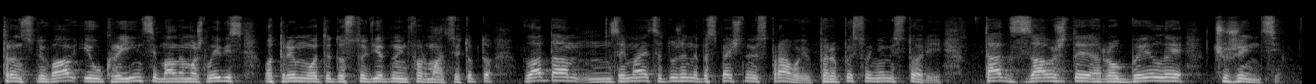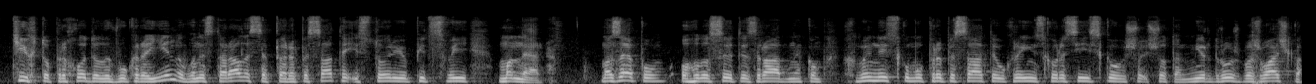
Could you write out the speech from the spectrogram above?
транслював, і українці мали можливість отримувати достовірну інформацію. Тобто влада займається дуже небезпечною справою переписуванням історії. Так завжди робили чужинці. Ті, хто приходили в Україну, вони старалися переписати історію під свій манер. Мазепу оголосити зрадником, Хмельницькому приписати українсько-російського, що, що там мір, дружба, жвачка,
